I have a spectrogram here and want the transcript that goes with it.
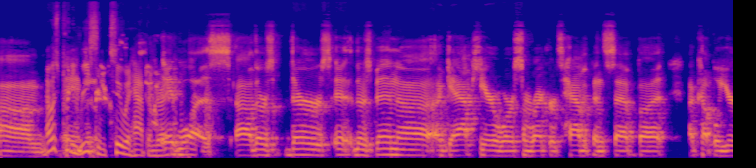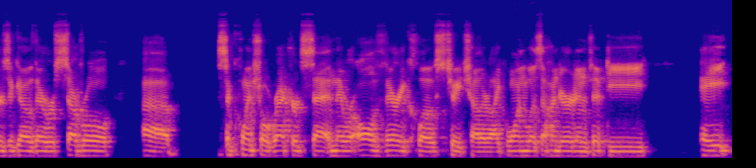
Um, That was pretty recent too. It happened, right? It was. Uh, there's there's it, there's been uh, a gap here where some records haven't been set, but a couple years ago there were several uh, sequential records set, and they were all very close to each other. Like one was 158,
